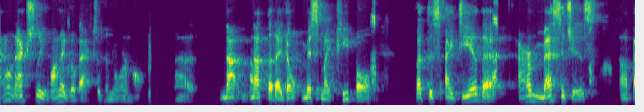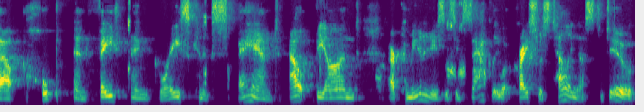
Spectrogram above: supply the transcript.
I don't actually want to go back to the normal. Uh, not, not that I don't miss my people, but this idea that our messages about hope and faith and grace can expand out beyond our communities is exactly what Christ was telling us to do.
